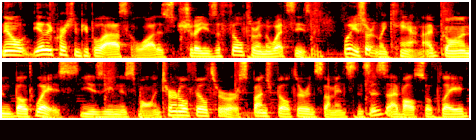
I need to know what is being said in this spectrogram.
Now, the other question people ask a lot is should I use a filter in the wet season? Well, you certainly can. I've gone both ways, using a small internal filter or a sponge filter in some instances. I've also played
